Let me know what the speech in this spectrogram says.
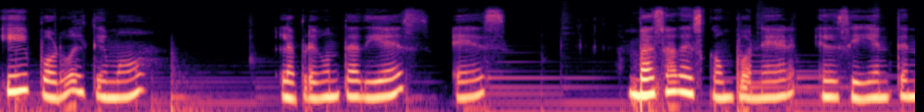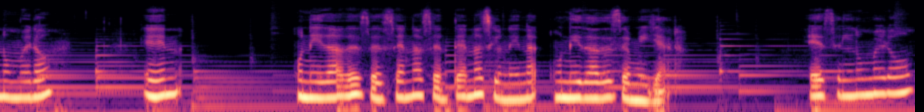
Y por último, la pregunta 10 es, vas a descomponer el siguiente número en unidades, decenas, centenas y unidades de millar. Es el número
